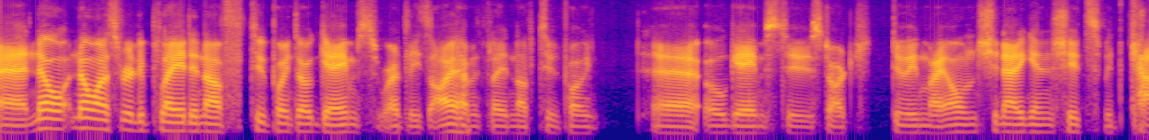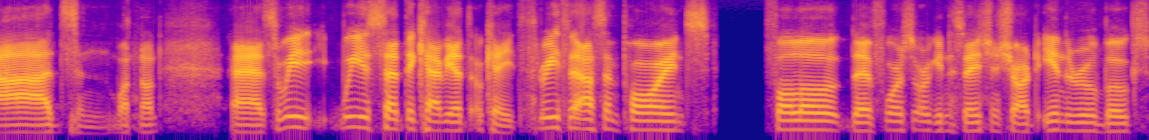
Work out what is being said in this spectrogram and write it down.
uh, no no one's really played enough 2.0 games, or at least I haven't played enough 2.0 games to start doing my own shenanigans shits with cards and whatnot. Uh, so we we set the caveat. Okay, three thousand points follow the force organization chart in the rule books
